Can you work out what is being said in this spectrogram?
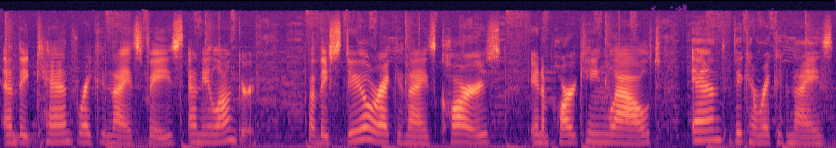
and they can't recognize face any longer but they still recognize cars in a parking lot and they can recognize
